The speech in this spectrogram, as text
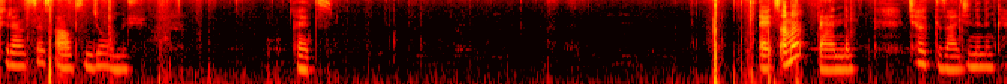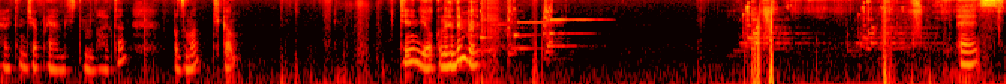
Prenses altıncı olmuş. Evet. Evet ama beğendim. Çok güzel. Cine'nin kıyafetini çok beğenmiştim zaten. O zaman çıkalım. Cine diyor okunuyor değil mi? Evet.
